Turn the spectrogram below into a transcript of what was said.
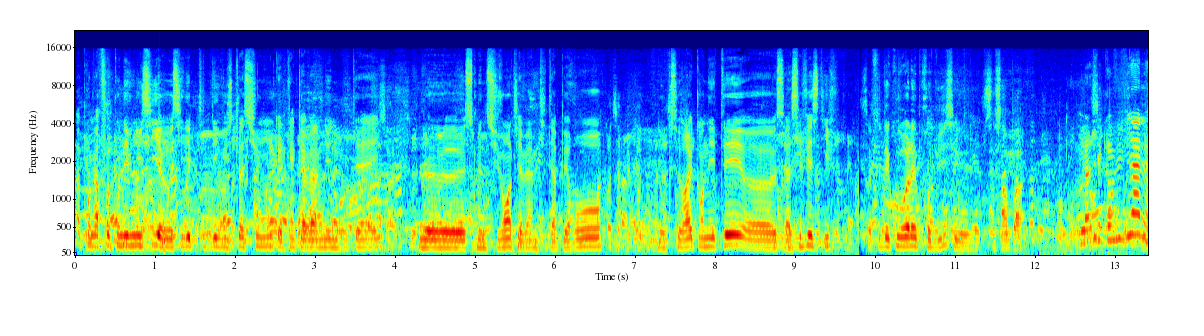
La première fois qu'on est venu ici, il y avait aussi des petites dégustations, quelqu'un qui avait amené une bouteille. La semaine suivante, il y avait un petit apéro. Donc c'est vrai qu'en été, euh, c'est assez festif. Ça fait découvrir les produits, c'est sympa. Bah, c'est convivial.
